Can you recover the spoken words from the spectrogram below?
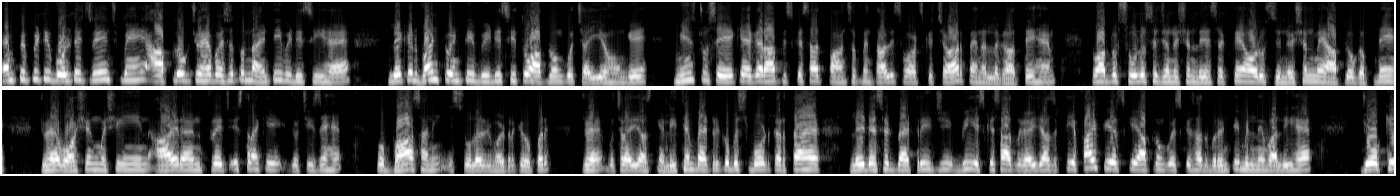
एमपीपीटी वोल्टेज रेंज में आप लोग जो है, वैसे तो 90 वीडीसी है, लेकिन 120 वीडीसी तो आप लोगों को चाहिए होंगे। मीन्स टू से कि अगर आप इसके साथ 545 वाट्स के चार पैनल लगाते हैं तो आप लोग सोलर से जनरेशन ले सकते हैं और उस जनरेशन में आप लोग अपने जो है वॉशिंग मशीन आयरन फ्रिज इस तरह की जो चीज़ें हैं, वो बासानी इस सोलर इन्वर्टर के ऊपर जो है वो चलाई जा सकती है। लिथियम बैटरी को भी सपोर्ट करता है लेड एसिड बैटरी भी इसके साथ लगाई जा सकती है। फाइव ईयर्स की आप लोगों को इसके साथ वारंटी मिलने वाली है। जो कि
